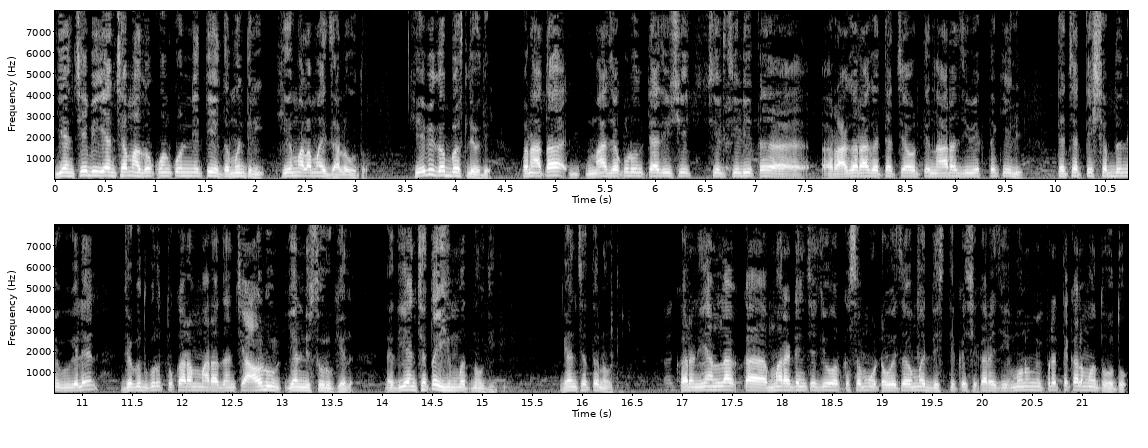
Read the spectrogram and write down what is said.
यांचे बी यांच्या मागं कोण कोण नेते येतं मंत्री हे मला माहीत झालं होतं. हे बी गप बसले होते. पण आता माझ्याकडून त्या दिवशी चिडचिडीत अं, राग राग त्याच्यावरती नाराजी व्यक्त केली. त्याच्यात ते शब्द निघून गेले. जगद्गुरु तुकाराम महाराजांचे आडून यांनी सुरू केलं. नाही यांच्यातही हिंमत नव्हती ती. यांच्यात नव्हती. कारण यांना का मराठ्यांच्या जीवावर कसं मोठं व्हायचं मध्यस्थी कशी करायची म्हणून मी प्रत्येकाला म्हणत होतो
